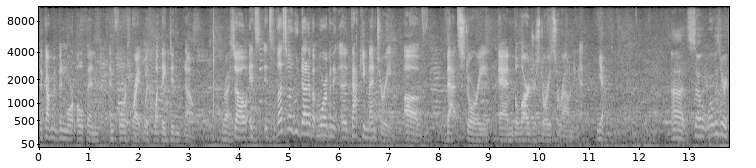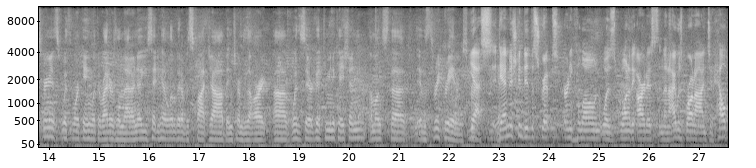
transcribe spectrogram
the government been more open and forthright with what they didn't know. Right. So it's it's less of a whodunit, but more of an, a documentary of that story and the larger story surrounding it. Yeah. Uh, so, what was your experience with working with the writers on that? I know you said you had a little bit of a spot job in terms of the art. Uh, was there good communication amongst the? It was three creators. correct? Yes, Yeah. Dan Mishkin did the script. Ernie Colón was one of the artists, and then I was brought on to help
